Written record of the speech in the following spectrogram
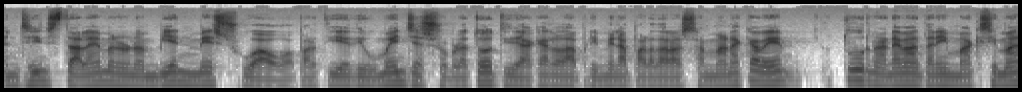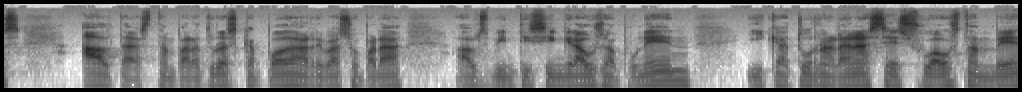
ens instal·lem en un ambient més suau. A partir de diumenge, sobretot, i de cara a la primera part de la setmana que ve, tornarem a tenir màximes altes, temperatures que poden arribar a superar els 25 graus a Ponent i que tornaran a ser suaus també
